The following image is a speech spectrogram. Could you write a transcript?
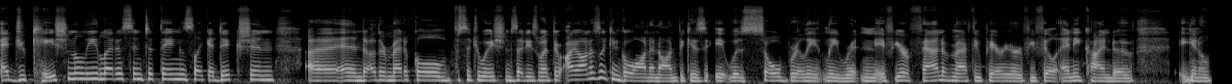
educationally led us into things like addiction uh, and other medical situations that he's went through i honestly can go on and on because it was so brilliantly written if you're a fan of matthew perry or if you feel any kind of you know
